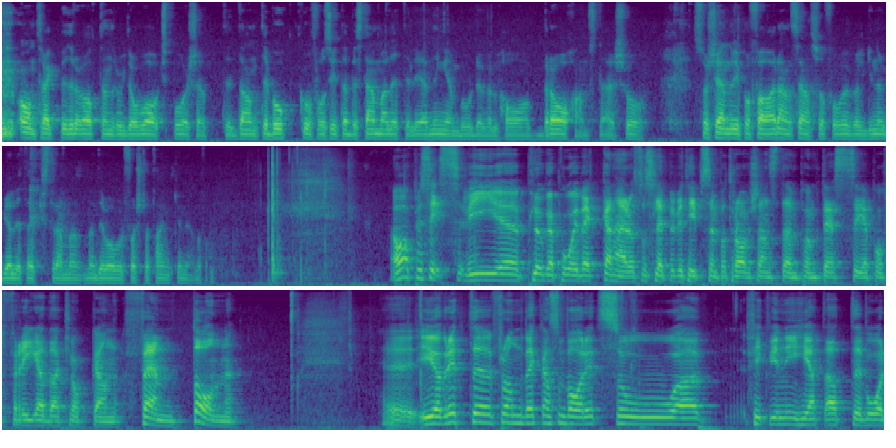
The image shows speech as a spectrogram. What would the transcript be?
On-Track drog då bakspår så att Dante Bocco får sitta och bestämma lite i ledningen borde väl ha bra chans där. Så, så kände vi på förhand, sen så får vi väl gnugga lite extra men, men det var väl första tanken i alla fall. Ja, precis. Vi eh, pluggar på i veckan här och så släpper vi tipsen på travtjänsten.se på fredag klockan 15. Eh, I övrigt eh, från veckan som varit så fick vi en nyhet att vår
